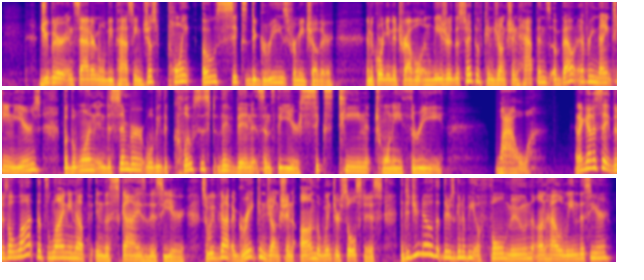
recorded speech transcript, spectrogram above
Jupiter and Saturn will be passing just 0.06 degrees from each other. And according to Travel and Leisure, this type of conjunction happens about every 19 years, but the one in December will be the closest they've been since the year 1623. Wow. And I gotta say, there's a lot that's lining up in the skies this year. So we've got a great conjunction on the winter solstice. And did you know that there's gonna be a full moon on Halloween this year?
